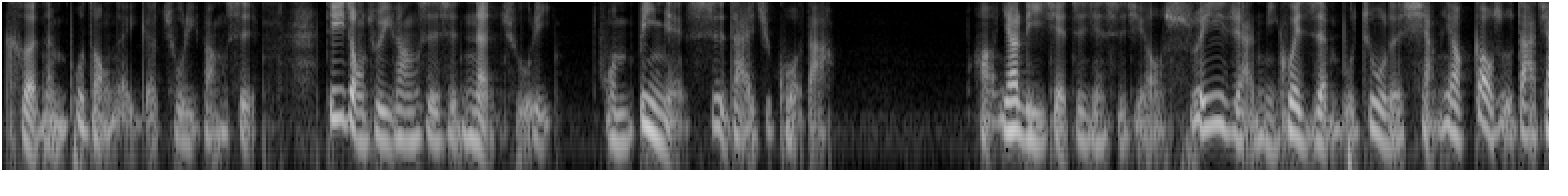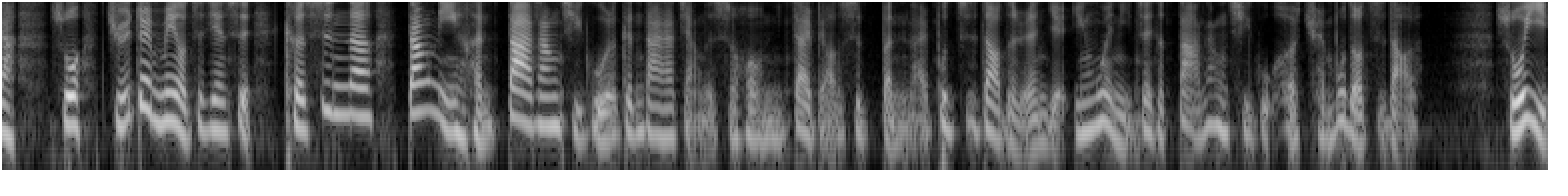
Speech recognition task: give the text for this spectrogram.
可能不同的一个处理方式。第一种处理方式是冷处理，我们避免事态去扩大。好，要理解这件事情哦。虽然你会忍不住的想要告诉大家说绝对没有这件事，可是呢，当你很大张旗鼓的跟大家讲的时候，你代表的是本来不知道的人，也因为你这个大张旗鼓而全部都知道了。所以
